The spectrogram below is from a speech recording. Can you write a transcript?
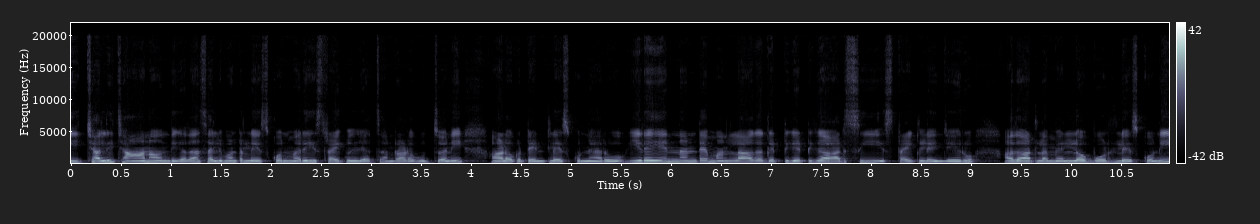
ఈ చలి చాలా ఉంది కదా చలి మంటలు వేసుకొని మరీ స్ట్రైకులు చేస్తాను ఆడ కూర్చొని. ఆడ ఒక టెంట్లు వేసుకున్నారు ఈడ ఏం ఏంటంటే మనలాగా గట్టి గట్టిగా ఆడిసి స్ట్రైక్లు ఏం చేయరు. అదో అట్లా మెల్లో బోర్డులు వేసుకొని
